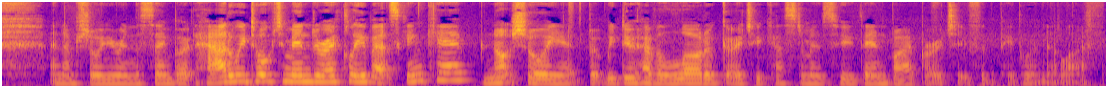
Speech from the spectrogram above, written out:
and I'm sure you're in the same boat. How do we talk to men directly about skincare? Not sure yet, but we do have a lot of go-to customers who then buy Bro2 for the people in their life.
